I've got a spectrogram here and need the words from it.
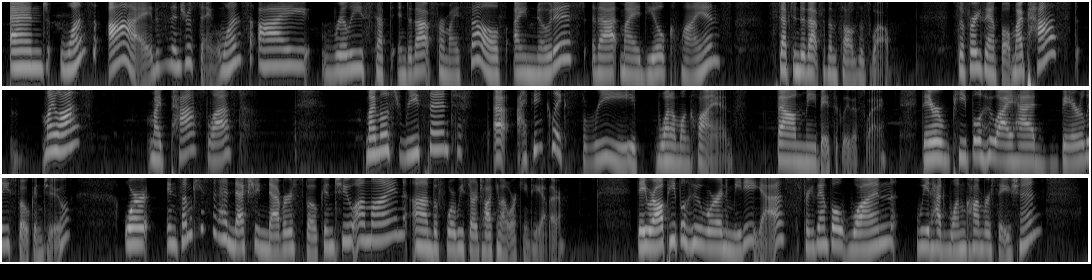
And once I, this is interesting, once I really stepped into that for myself, I noticed that my ideal clients stepped into that for themselves as well. So, for example, my past, my last, my past last, my most recent, uh, I think like three one on one clients found me basically this way. They were people who I had barely spoken to or in some cases had actually never spoken to online um, before we started talking about working together. They were all people who were an immediate yes. For example, one, we had had one conversation,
